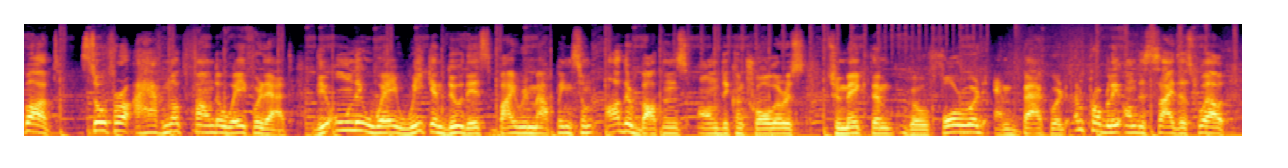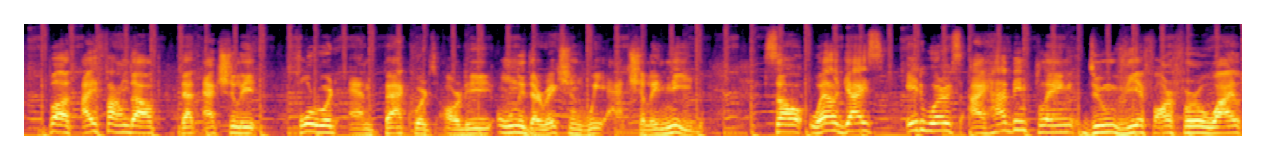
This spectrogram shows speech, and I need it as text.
but so far I have not found a way for that. The only way we can do this by remapping some other buttons on the controllers to make them go forward and backward and probably on the sides as well. But I found out that actually forward and backwards are the only directions we actually need. So, well guys, it works. I have been playing Doom VFR for a while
